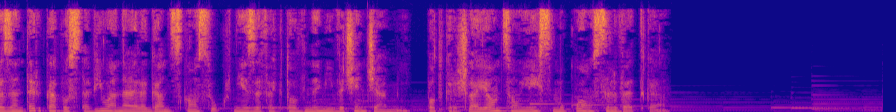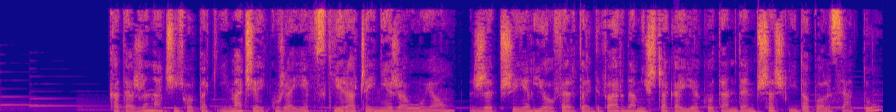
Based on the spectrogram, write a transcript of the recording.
Prezenterka postawiła na elegancką suknię z efektownymi wycięciami, podkreślającą jej smukłą sylwetkę. Katarzyna Cichopek i Maciej Kurzajewski raczej nie żałują, że przyjęli ofertę Edwarda Miszczaka i jako tandem przeszli do Polsatu?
